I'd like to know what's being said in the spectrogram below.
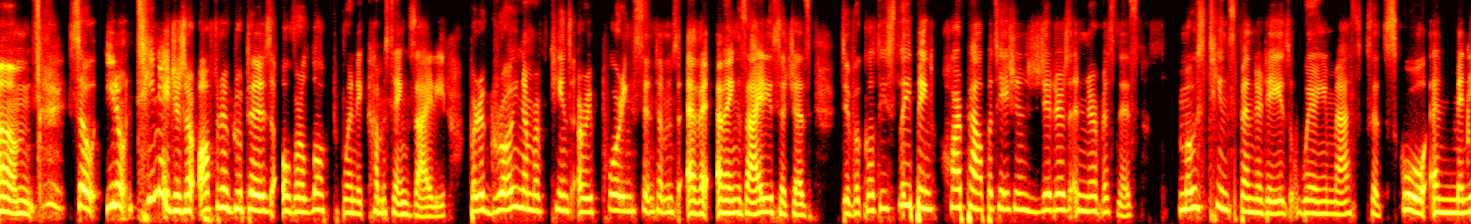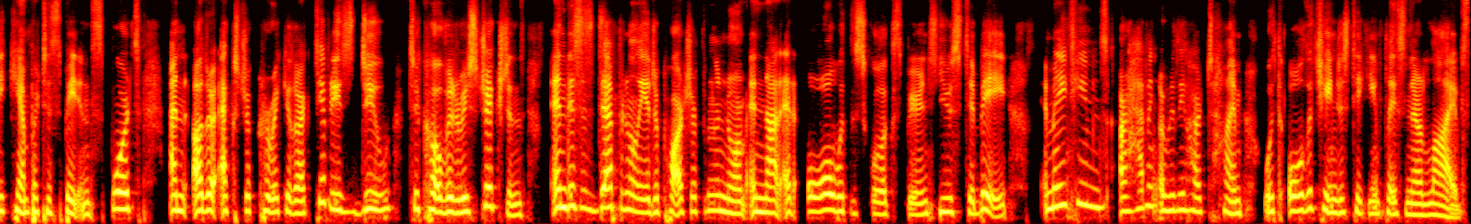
Um, so you know teenagers are often a group that is overlooked when it comes to anxiety but a growing number of teens are reporting symptoms of, of anxiety such as difficulty sleeping heart palpitations jitters and nervousness most teens spend their days wearing masks at school, and many can't participate in sports and other extracurricular activities due to COVID restrictions. And this is definitely a departure from the norm and not at all what the school experience used to be. And many teens are having a really hard time with all the changes taking place in their lives.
